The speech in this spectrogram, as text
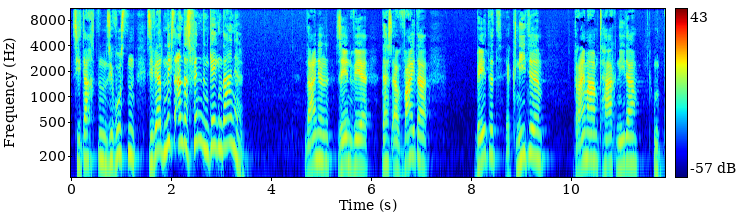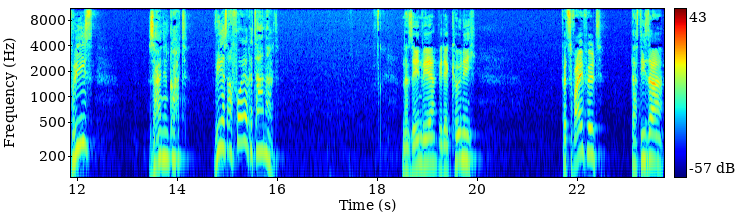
Sie dachten, sie wussten, sie werden nichts anderes finden gegen Daniel. Daniel sehen wir, dass er weiter betet. Er kniete dreimal am Tag nieder und pries seinen Gott, wie er es auch vorher getan hat. Und dann sehen wir, wie der König verzweifelt, dass dieser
